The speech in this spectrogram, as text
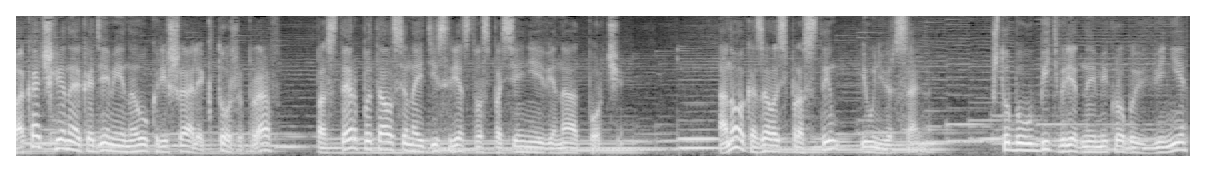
Пока члены Академии наук решали, кто же прав, Пастер пытался найти средства спасения вина от порчи. Оно оказалось простым и универсальным. Чтобы убить вредные микробы в вине,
